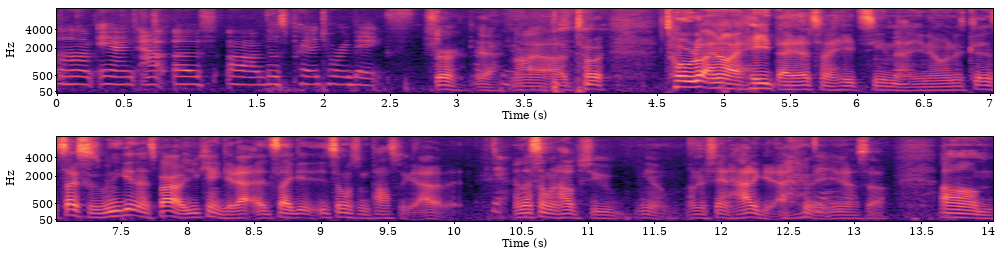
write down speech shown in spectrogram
um, and out of um, those predatory banks. Sure. Yeah. No, I, I to, total. I know. I hate that. That's why I hate seeing that. You know, and it, it sucks because when you get in that spiral, you can't get out. It's like it's almost impossible to get out of it Yeah. unless someone helps you. You know, understand how to get out of it. Yeah. You know. So, um,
